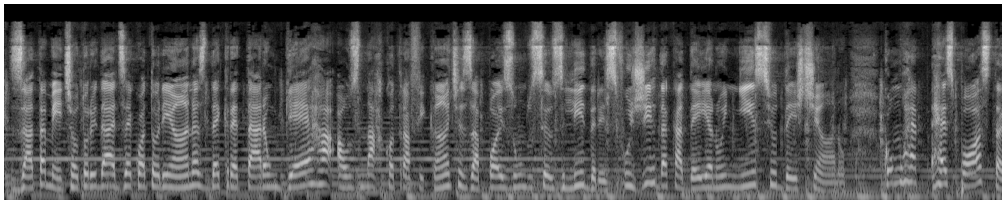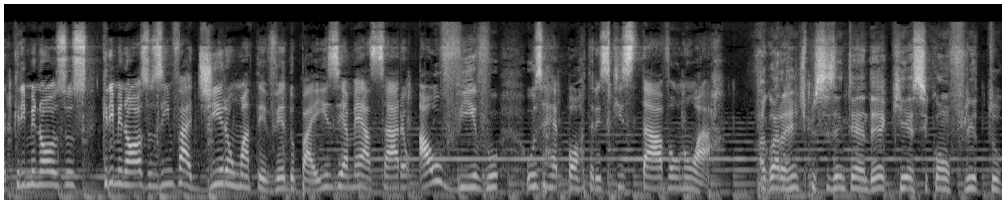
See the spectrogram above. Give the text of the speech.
Exatamente. Autoridades equatorianas decretaram guerra aos narcotraficantes após um dos seus líderes fugir da cadeia no início deste ano. Como re resposta, criminosos, criminosos invadiram uma TV do país e ameaçaram ao vivo os repórteres que estavam no ar. Agora a gente precisa entender que esse conflito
